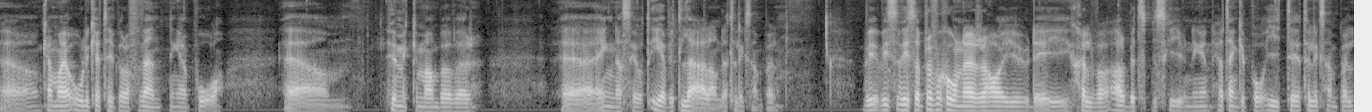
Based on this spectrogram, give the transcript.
Uh, kan man ha olika typer av förväntningar på uh, hur mycket man behöver uh, ägna sig åt evigt lärande till exempel. Vissa, vissa professioner har ju det i själva arbetsbeskrivningen. Jag tänker på IT till exempel.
